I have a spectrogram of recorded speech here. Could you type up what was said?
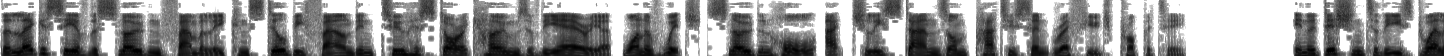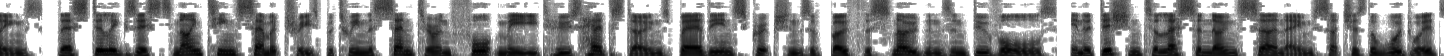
The legacy of the Snowden family can still be found in two historic homes of the area, one of which Snowden Hall actually stands on Patuxent Refuge property. In addition to these dwellings, there still exists 19 cemeteries between the center and Fort Meade whose headstones bear the inscriptions of both the Snowdens and Duvalls, in addition to lesser-known surnames such as the Woodwards,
